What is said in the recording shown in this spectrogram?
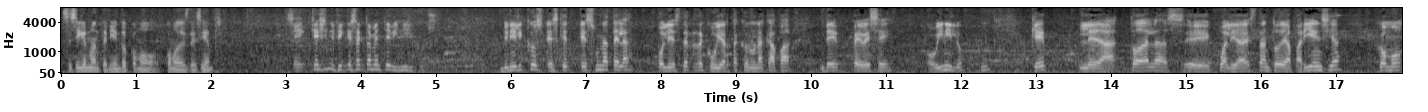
se siguen manteniendo como, como desde siempre. ¿Qué significa exactamente vinílicos? Vinílicos es que es una tela poliéster recubierta con una capa de PVC o vinilo que le da todas las eh, cualidades tanto de apariencia como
